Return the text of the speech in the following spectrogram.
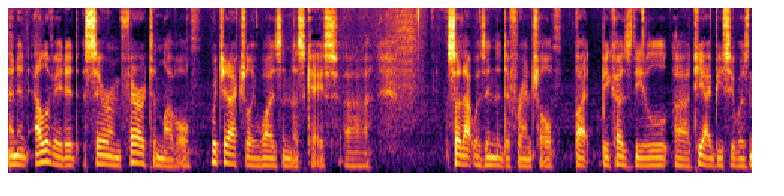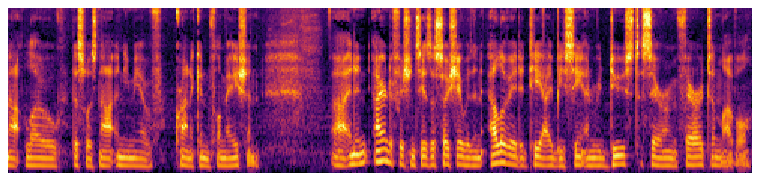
and an elevated serum ferritin level, which it actually was in this case. Uh, so that was in the differential, but because the uh, TIBC was not low, this was not anemia of chronic inflammation. Uh, and an iron deficiency is associated with an elevated TIBC and reduced serum ferritin level.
